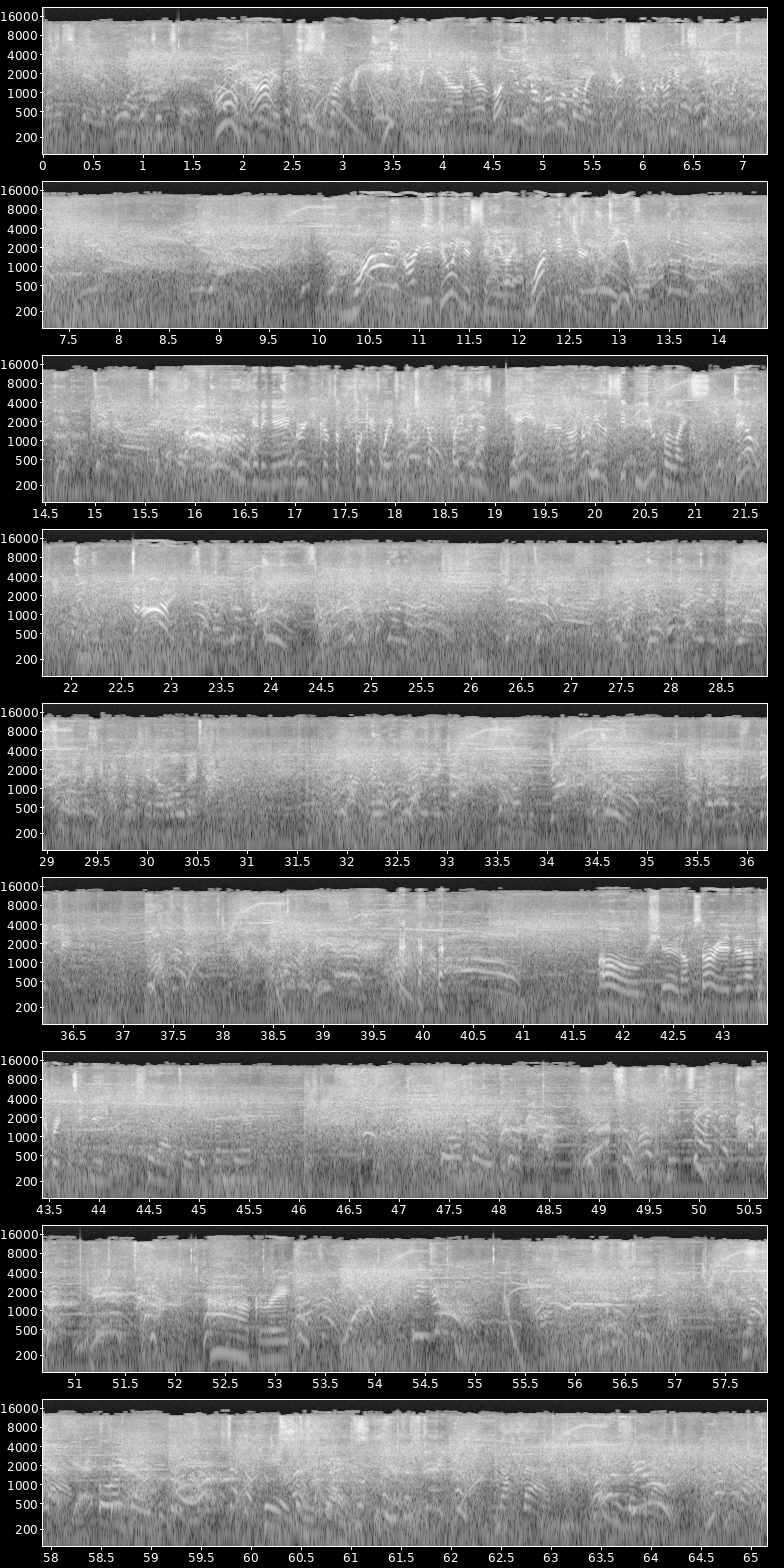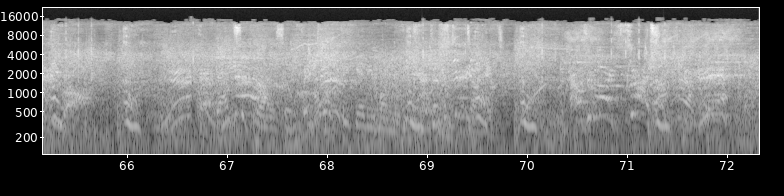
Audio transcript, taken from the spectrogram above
On a scale of 1 to 10. Oh God, this is why I hate you, Vegeta. I mean, I love you, no homo, but like, you're so annoying in this game. Like, why are you doing this to me? Like, what is your deal? Oh, I'm getting angry because the fucking way Vegeta plays in this game, man. I know he's a CPU, but like, still, die! I'm not gonna hold it! I'm not gonna hold anything back! Is that all you got? Not what I was thinking! I'm over here! Oh shit, I'm sorry, I did not mean to break the TV. Should I take it from here? Or baby. So how does it Try feel? this. Oh, great. Be gone! Escape! Not bad. Or baby. Shut up here. Escape! Not bad. What are you looking at? Knock it off. That's surprising. I don't think anyone would Escape! Out of my sight!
